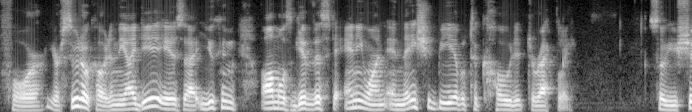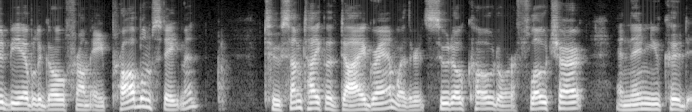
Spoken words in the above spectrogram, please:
for your pseudocode. And the idea is that you can almost give this to anyone and they should be able to code it directly. So you should be able to go from a problem statement to some type of diagram, whether it's pseudocode or a flowchart, and then you could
